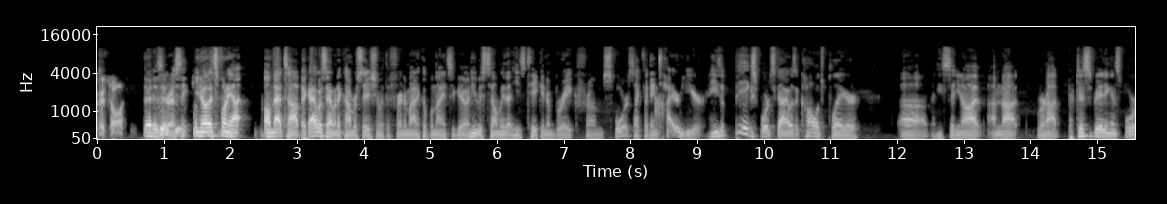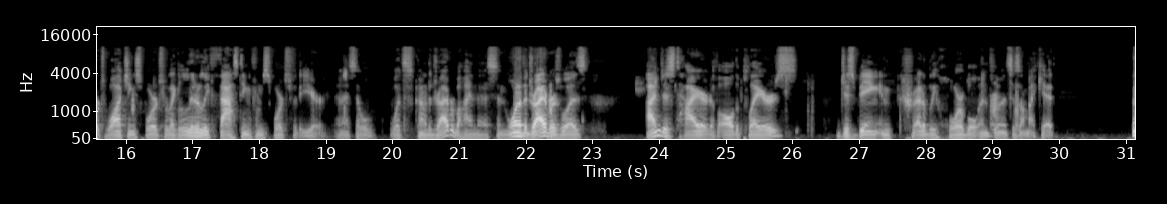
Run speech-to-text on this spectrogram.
that's awesome. That is Thank interesting. You know, it's funny. I, on that topic, I was having a conversation with a friend of mine a couple nights ago, and he was telling me that he's taken a break from sports, like for the entire year. He's a big sports guy. Was a college player, uh, and he said, you know, I, I'm not. We're not participating in sports, watching sports. We're like literally fasting from sports for the year. And I said, well, what's kind of the driver behind this? And one of the drivers was, I'm just tired of all the players just being incredibly horrible influences on my kid.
